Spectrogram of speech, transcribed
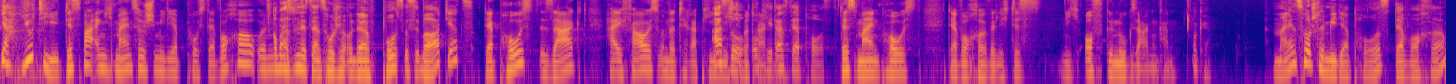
Ja. Juti, das war eigentlich mein Social Media Post der Woche und Aber was ist jetzt dein Social und der Post ist über was jetzt? der Post sagt, HIV ist unter Therapie nicht Achso, übertragbar. okay, das ist der Post. das ist mein Post der Woche, weil ich das nicht oft genug sagen kann. Okay. Mein Social Media Post der Woche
